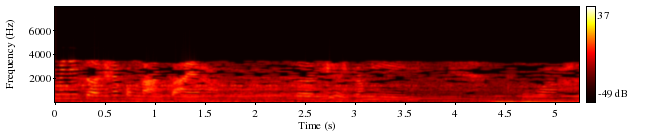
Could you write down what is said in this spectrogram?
ไม่ได้เจอแค่ตรงลานใจค่ะ เจอที่อื่นก็มีกลัวค่ะ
